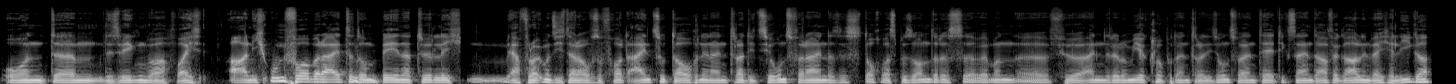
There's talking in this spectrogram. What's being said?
Und ähm, deswegen war, war ich A, nicht unvorbereitet und B, natürlich ja, freut man sich darauf, sofort einzutauchen in einen Traditionsverein. Das ist doch was Besonderes, äh, wenn man äh, für einen Renommierclub oder einen Traditionsverein tätig sein darf, egal in welcher Liga.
